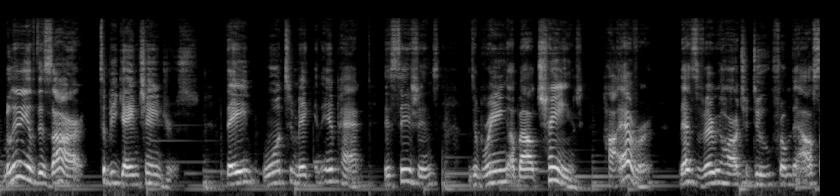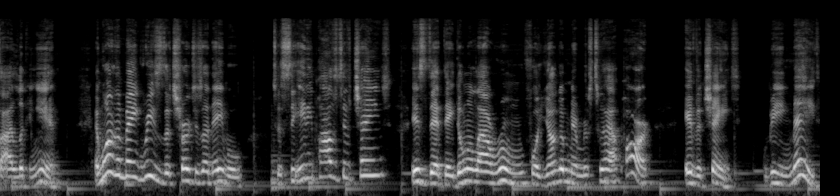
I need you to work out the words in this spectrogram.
Millennials desire to be game changers. They want to make an impact, decisions to bring about change. However, that's very hard to do from the outside looking in. And one of the main reasons the church is unable to see any positive change is that they don't allow room for younger members to have part in the change being made.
